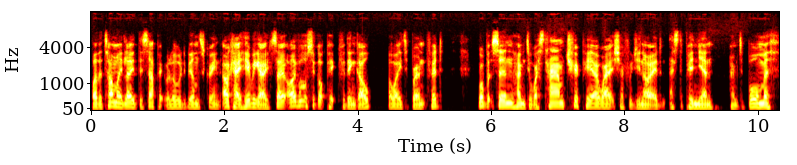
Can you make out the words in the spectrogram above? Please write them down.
By the time I load this up, it will already be on the screen. Okay, here we go. So I've also got Pickford in goal, away to Brentford. Robertson, home to West Ham. Trippier, away at Sheffield United. Estupiñán, home to Bournemouth.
